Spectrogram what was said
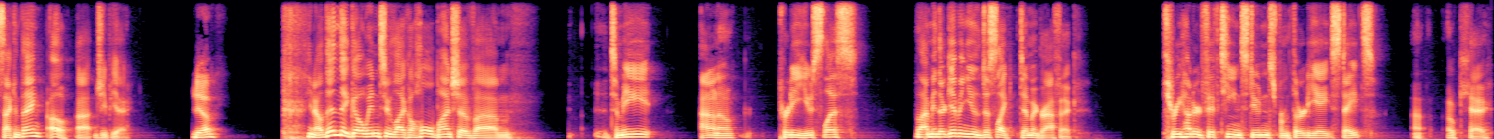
Second thing, oh, uh, GPA. yeah. You know, then they go into like a whole bunch of, um, to me, I don't know, pretty useless. I mean, they're giving you just like demographic 315 students from 38 states. Uh, okay.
